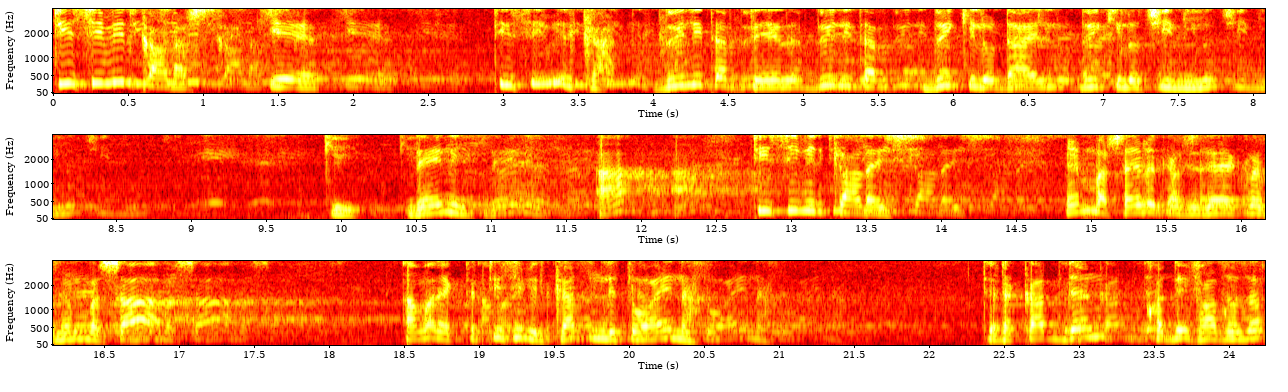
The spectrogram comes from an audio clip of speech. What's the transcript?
টিসিবির কার্ড আসছে। টিসিবির কার্ড দুই লিটার তেল, দুই লিটার, দুই কিলো ডাইল, দুই কিলো চিনি। কি? দেয়নি? আ? টিসিবির কার্ড আইসি। মেম্বার সাহেবের কাছে যায় মেম্বার সাহেব, আমার একটা টিসিবির কার্ড নিলে তো হয় না। তো এটা কার্ড দেন, কয় দেয় পাঁচ হাজার?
